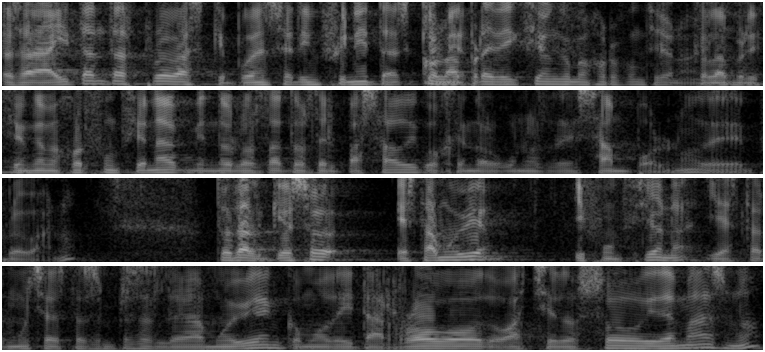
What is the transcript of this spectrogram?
o sea, hay tantas pruebas que pueden ser infinitas. que Con la predicción que mejor funciona. con la predicción que mejor funciona viendo los datos del pasado y cogiendo algunos de sample, ¿no? de prueba. ¿no? Total, que eso está muy bien y funciona, y a estas, muchas de estas empresas le va muy bien, como Data Robot o H2O y demás, ¿no?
